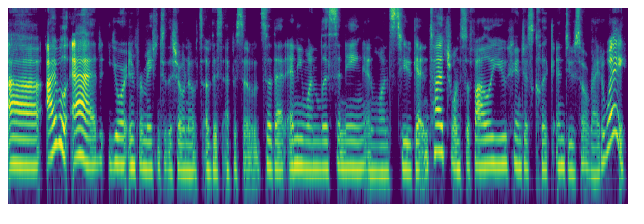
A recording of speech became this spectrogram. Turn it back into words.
Uh, I will add your information to the show notes of this episode so that anyone listening and wants to get in touch, wants to follow you, can just click and do so right away.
